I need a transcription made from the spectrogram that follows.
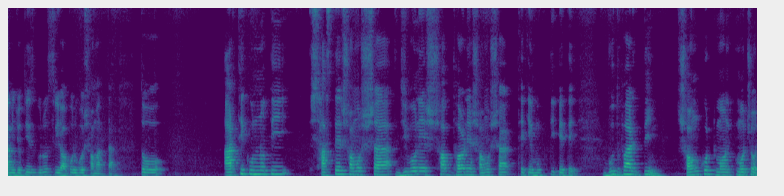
আমি জ্যোতিষগুরু শ্রী অপূর্ব সমাত্তা। তো আর্থিক উন্নতি, স্বাস্থ্যের সমস্যা জীবনের সব ধরনের সমস্যা থেকে মুক্তি পেতে বুধবার দিন সংকট মোচন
